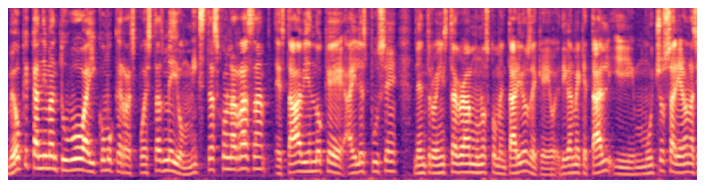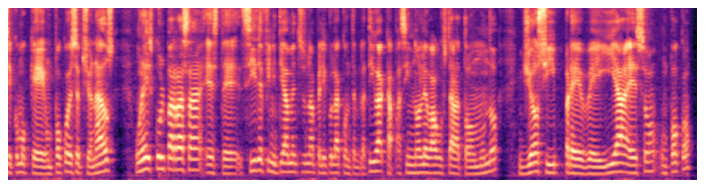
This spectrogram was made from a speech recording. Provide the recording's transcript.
Veo que Candyman tuvo ahí como que respuestas medio mixtas con la raza. Estaba viendo que ahí les puse dentro de Instagram unos comentarios de que díganme qué tal y muchos salieron así como que un poco decepcionados. Una disculpa, raza. Este, sí, definitivamente es una película contemplativa. Capaz si no le va a gustar a todo el mundo. Yo sí preveía eso un poco.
